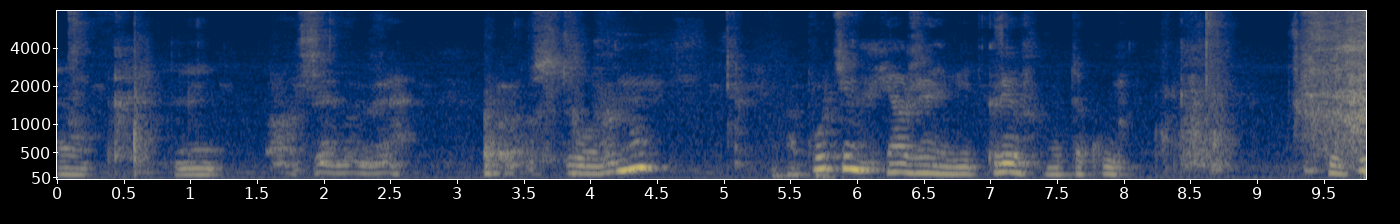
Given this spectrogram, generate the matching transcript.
Так. е, Оце ми вже в сторону. А потім я вже відкрив отаку штуку.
